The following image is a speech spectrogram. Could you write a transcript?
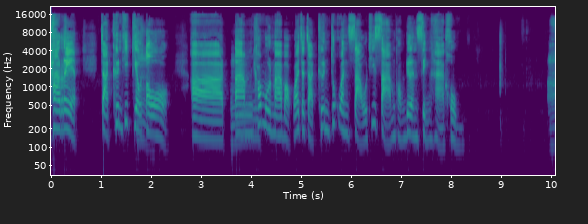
พาเรดจัดขึ้นที่เกียวโต ตามข้อมูลมาบอกว่าจะจัดขึ้นทุกวันเสาร์ที่3ของเดือนสิงหาคมอ่า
